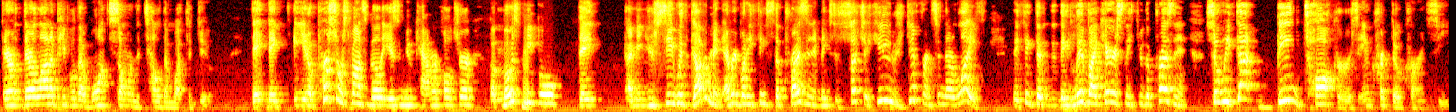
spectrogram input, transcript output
There there are a lot of people that want someone to tell them what to do. They they you know personal responsibility is a new counterculture, but most Hmm. people they. I mean, you see with government, everybody thinks the president makes such a huge difference in their life. They think that they live vicariously through the president. So we've got big talkers in cryptocurrency.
